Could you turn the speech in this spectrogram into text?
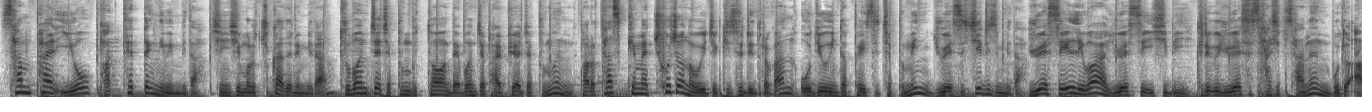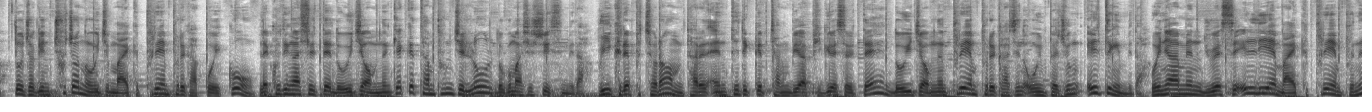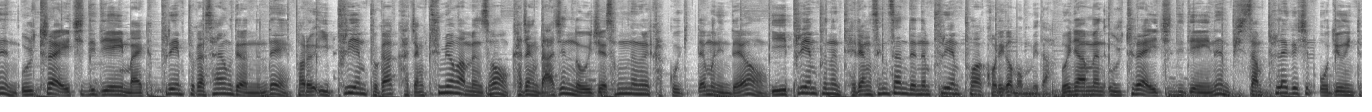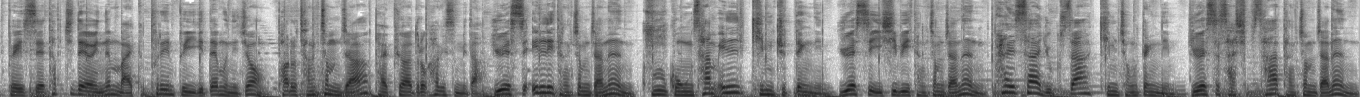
3825 박태땡님입니다. 진심으로 축하드립니다. 두 번째 제품부터 네 번째 발표할 제품은 바로 타스캠의 초저 노이즈 기술이 들어간 오디오 인터페이스 제품인 US 시리즈입니다. US12와 US22 그리고 US44는 모두 압도적인 초저 노이즈 마이크 프리앰프를 갖고 있고 레코딩 하실 때 노이즈 없는 깨끗한 품질로 녹음하실 수 있습니다. 위 그래프처럼 다른 엔트리급 장비와 비교했을 때 노이즈 없는 프리앰프를 가진 5인패 중 1등입니다. 왜냐 하면 US12의 마이크 프리앰프는 울트라 HDDA 마이크 프리앰프가 사용되었는데 바로 이 프리앰프가 가장 투명하면서 가장 낮은 노이즈의 성능을 갖고 있기 때문인데요. 이 프리앰프는 대량 생산되는 프리앰프와 거리가 멉니다. 왜냐하면 울트라 HDDA는 비싼 플래그십 오디오 인터페이스에 탑재되어 있는 마이크 프리앰프이기 때문이죠. 바로 당첨자 발표하도록 하겠습니다. US12 당첨자는 9031 김규땡님, US22 당첨자는 8464 김정땡님, US44 당첨자는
